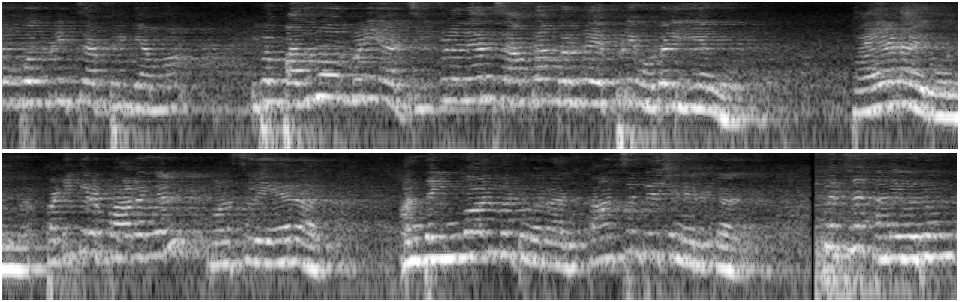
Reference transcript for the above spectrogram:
ஒன்பது மணிக்கு சாப்பிட்ருக்கியாம்மா இப்போ பதினோரு மணி ஆச்சு. இவ்வளவு நேரம் சாப்பிடாம இருந்தால் எப்படி உடல் இயங்கும்? டயர்டாயிருவோம் நம்ம. படிக்கிற பாடங்கள் மனசுல ஏறாது. அந்த இன்வால்மெண்ட் வராது. கான்சென்ட்ரேஷன் இருக்காது. பெற்ற அனைவரும்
